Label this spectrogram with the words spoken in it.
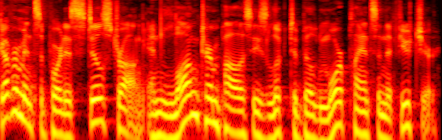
Government support is still strong, and long term policies look to build more plants in the future.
